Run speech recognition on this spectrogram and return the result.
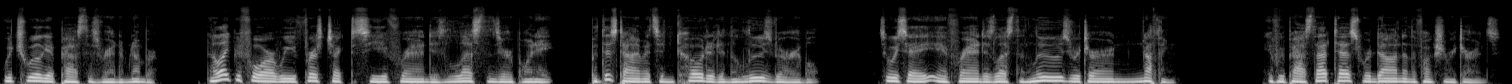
which will get passed this random number. Now, like before, we first check to see if rand is less than 0.8, but this time it's encoded in the lose variable. So we say if rand is less than lose, return nothing. If we pass that test, we're done and the function returns.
